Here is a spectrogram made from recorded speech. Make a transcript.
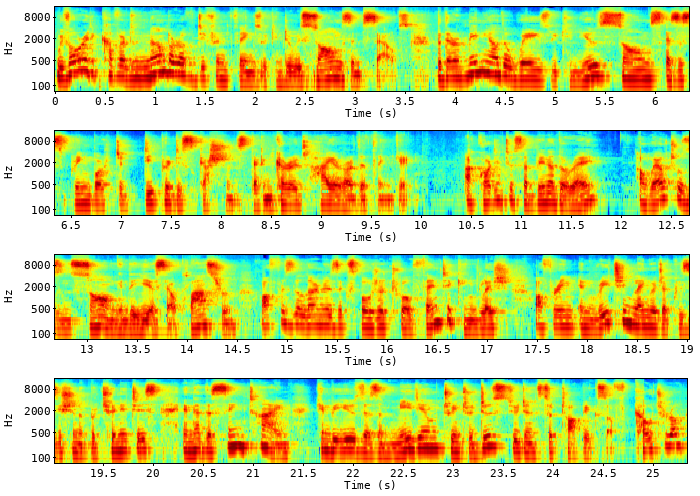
We've already covered a number of different things we can do with songs themselves, but there are many other ways we can use songs as a springboard to deeper discussions that encourage higher order thinking. According to Sabrina Dore, a well-chosen song in the ESL classroom offers the learners exposure to authentic English, offering enriching language acquisition opportunities, and at the same time can be used as a medium to introduce students to topics of cultural,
